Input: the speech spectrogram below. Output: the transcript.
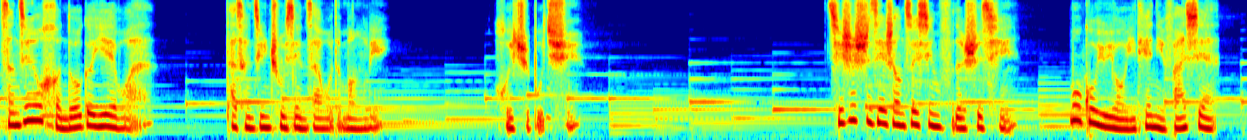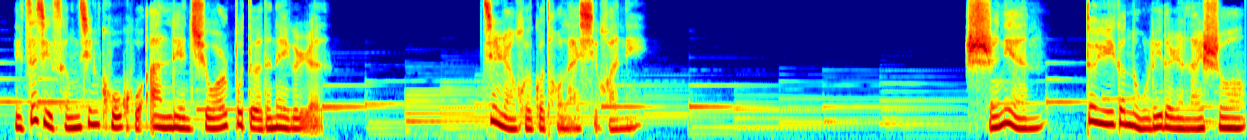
曾经有很多个夜晚，他曾经出现在我的梦里，挥之不去。其实世界上最幸福的事情，莫过于有一天你发现，你自己曾经苦苦暗恋、求而不得的那个人，竟然回过头来喜欢你。十年，对于一个努力的人来说，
